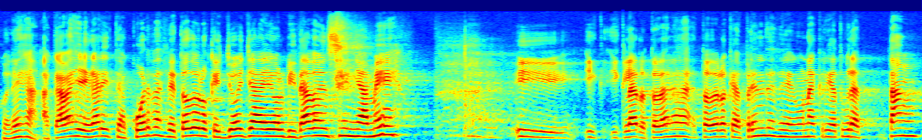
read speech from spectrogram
colega, acabas de llegar y te acuerdas de todo lo que yo ya he olvidado, enséñame. Y, claro, todo lo que aprendes de una criatura tan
